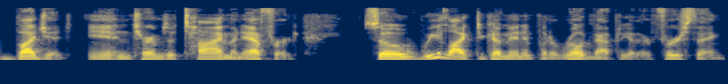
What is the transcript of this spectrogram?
budget, in terms of time and effort. So we like to come in and put a roadmap together first thing.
